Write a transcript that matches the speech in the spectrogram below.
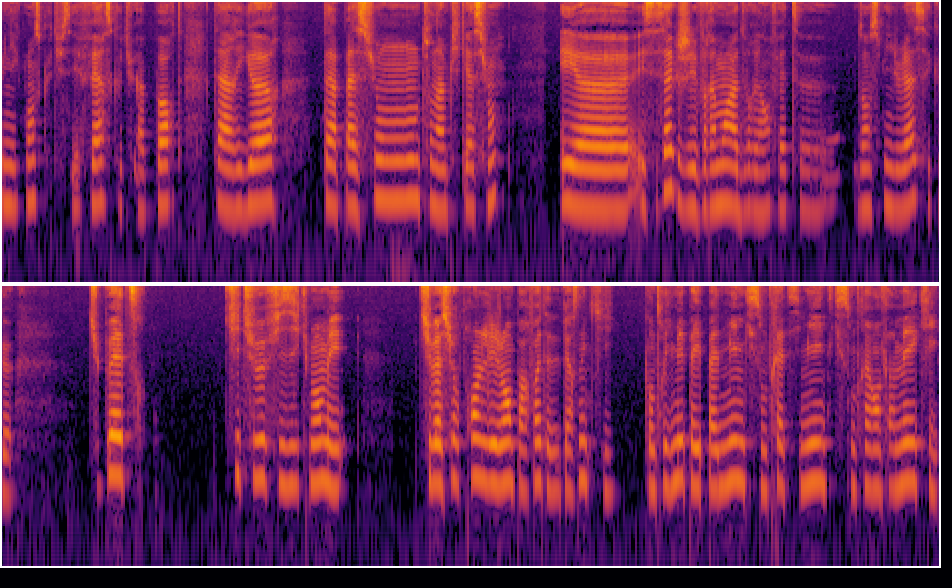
uniquement ce que tu sais faire, ce que tu apportes, ta rigueur, ta passion, ton implication. Et, euh, et c'est ça que j'ai vraiment adoré en fait euh, dans ce milieu-là, c'est que tu peux être qui tu veux physiquement, mais tu vas surprendre les gens. Parfois, tu as des personnes qui, entre guillemets, payent pas de mine, qui sont très timides, qui sont très renfermées, qui ne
